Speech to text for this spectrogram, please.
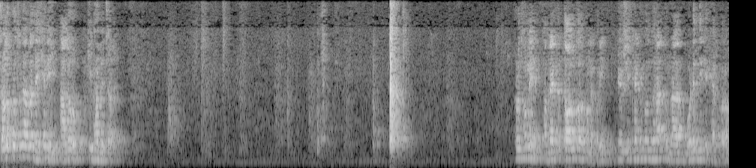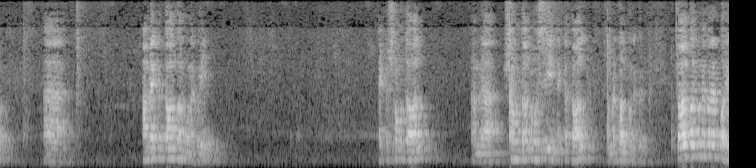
চলো প্রথমে আমরা দেখে নিই আলো কীভাবে চলে। প্রথমে আমরা একটা তল কল্পনা করি। প্রিয় শিক্ষার্থী বন্ধুরা, তোমরা বোর্ডের দিকে খেয়াল করো। আমরা একটা তল কল্পনা করি। একটা সমতল, আমরা সমতল, মসৃণ একটা তল আমরা কল্পনা করি। তল কল্পনা করার পরে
